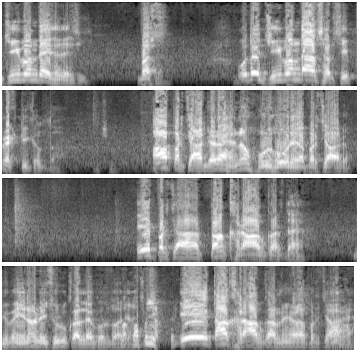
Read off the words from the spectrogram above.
ਜੀਵਨ ਦੇਖਦੇ ਸੀ। ਬਸ। ਉਦੋਂ ਜੀਵਨ ਦਾ ਅਸਰ ਸੀ ਪ੍ਰੈਕਟੀਕਲ ਦਾ। ਆਹ ਪ੍ਰਚਾਰ ਜਿਹੜਾ ਹੈ ਨਾ ਹੁਣ ਹੋ ਰਿਹਾ ਪ੍ਰਚਾਰ। ਇਹ ਪ੍ਰਚਾਰ ਤਾਂ ਖਰਾਬ ਕਰਦਾ ਹੈ। ਜਿਵੇਂ ਇਹਨਾਂ ਨੇ ਸ਼ੁਰੂ ਕਰ ਲਿਆ ਗੁਰਦੁਆਰੇ ਇਹ ਤਾਂ ਖਰਾਬ ਕਰਨ ਵਾਲਾ ਪ੍ਰਚਾਰ ਹੈ।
